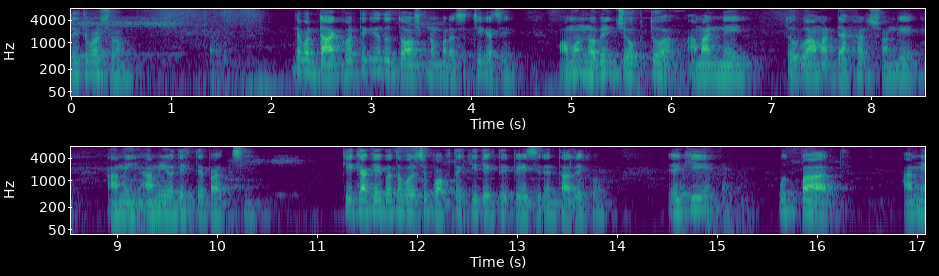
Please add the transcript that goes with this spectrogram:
দেখতে পারছ? দেখো, ডাকঘর থেকে কিন্তু দশ নম্বর আছে, ঠিক আছে? অমর নবীন চোখ তো আমার নেই, তবু আমার দেখার সঙ্গে আমি, আমিও দেখতে পাচ্ছি। কে কাকে কথা বলেছে, বক্তা কি দেখতে পেয়েছিলেন তা লেখো এ কি উৎপাত? আমি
